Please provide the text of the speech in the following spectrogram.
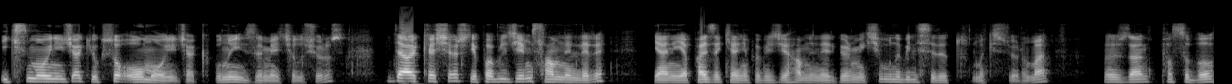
X mi oynayacak yoksa O mu oynayacak? Bunu izlemeye çalışıyoruz. Bir de arkadaşlar yapabileceğimiz hamleleri yani yapay zekanın yapabileceği hamleleri görmek için bunu bir listede tutmak istiyorum ben. O yüzden possible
